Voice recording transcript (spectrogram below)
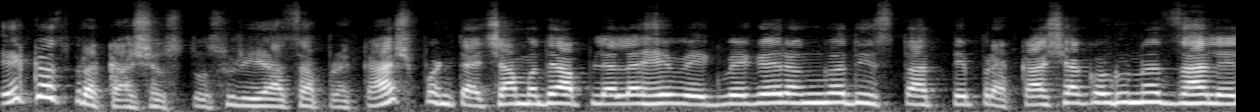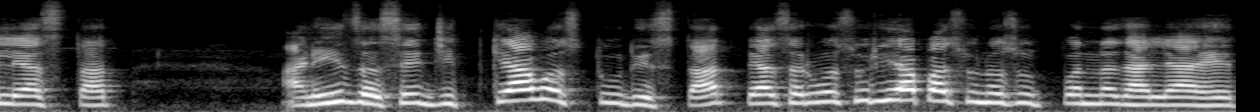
एकच प्रकाश असतो सूर्याचा प्रकाश. पण त्याच्यामध्ये आपल्याला हे वेगवेगळे रंग दिसतात. ते प्रकाशाकडूनच झालेले असतात. आणि जसे जितक्या वस्तू दिसतात त्या सर्व सूर्यापासूनच उत्पन्न झाल्या आहेत.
